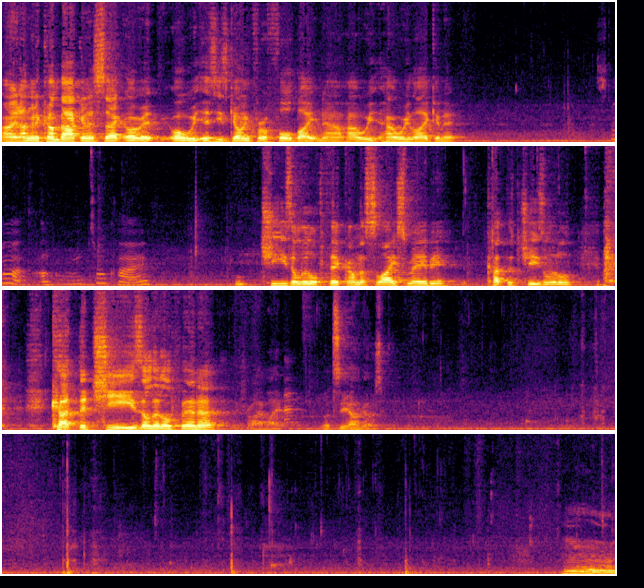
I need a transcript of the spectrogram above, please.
All right, I'm gonna come back in a sec. Oh, it, oh, Izzy's going for a full bite now. How we how are we liking it? It's not. It's okay. Cheese a little thick on the slice, maybe. Cut the cheese a little. cut the cheese a little thinner. Try a bite. Let's see how it goes. Hmm.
